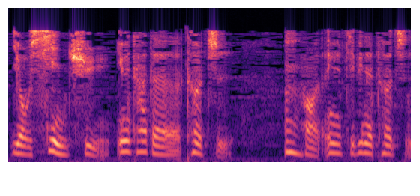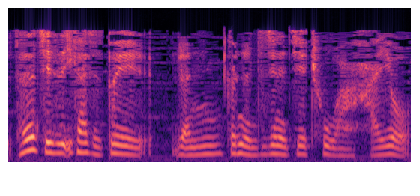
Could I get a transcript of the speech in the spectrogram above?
有兴趣，因为他的特质，嗯，好，因为疾病的特质。可是其实一开始对人跟人之间的接触啊，还有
